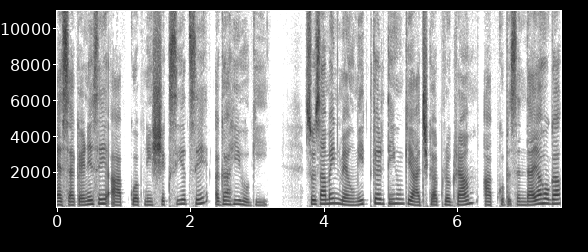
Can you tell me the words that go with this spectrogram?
ایسا کرنے سے آپ کو اپنی شخصیت سے آگاہی ہوگی۔ سو سامعین، میں امید کرتی ہوں کہ آج کا پروگرام آپ کو پسند آیا ہوگا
